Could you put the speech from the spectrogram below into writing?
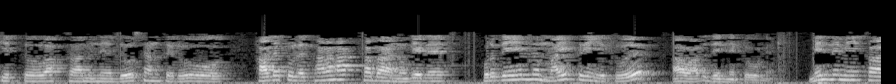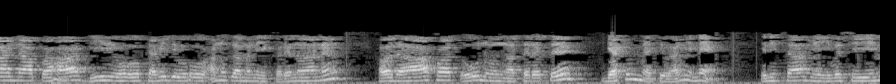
චිත්තෝ වක්කාමින දෝසන්තරෝ හද තුල තරහක් තබා නොගෙන පුරදේන්න මෛත්‍රී යුතුව ආවාද දෙන්නට ඕනේ. මෙන්න මේ කාරණා පහ ජීවෝ පැවිදිවෝ අනුගමනය කරනවා නම් කවදාකවත් වුණුන් අතරත ගැටුම් ඇතිවන්නේ නැහැ. එනිසා මේ ඉවසීම,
